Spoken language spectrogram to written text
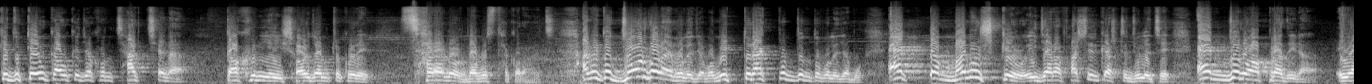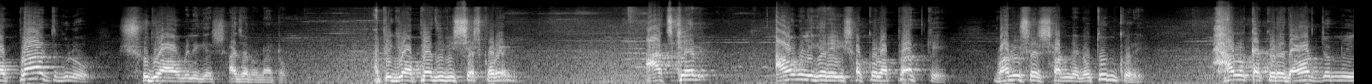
কিন্তু কেউ কাউকে যখন ছাড়ছে না তখনই এই ষড়যন্ত্র করে ছাড়ানোর ব্যবস্থা করা হয়েছে। আমি তো জোর গলায় বলে যাব, মৃত্যুর এক পর্যন্ত বলে যাব, একটা মানুষকেও এই যারা ফাঁসির কাষ্টে ঝুলেছে, একজনও অপরাধী না। এই অপরাধগুলো শুধু আওয়ামী লীগের সাজানো নাটক। আপনি কি অপরাধী বিশ্বাস করেন? আজকের আওয়ামী লীগের এই সকল অপরাধকে মানুষের সামনে নতুন করে হালকা করে দেওয়ার জন্যই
